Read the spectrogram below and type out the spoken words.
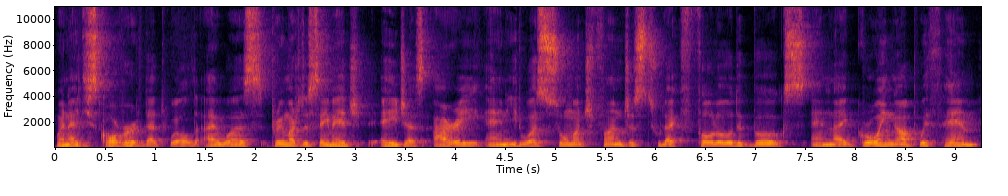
when I discovered that world, I was pretty much the same age age as Harry, and it was so much fun just to like follow the books and like growing up with him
